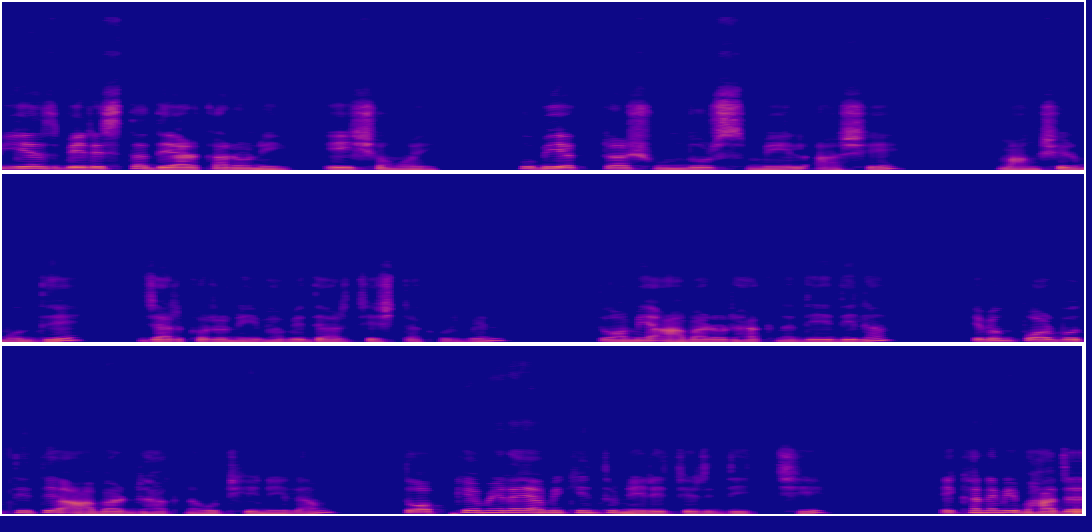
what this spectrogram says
পেঁয়াজ বেরেস্তা দেওয়ার কারণে এই সময় খুবই একটা সুন্দর স্মেল আসে মাংসের মধ্যে, যার কারণে এইভাবে দেওয়ার চেষ্টা করবেন। তো আমি আবারও ঢাকনা দিয়ে দিলাম এবং পরবর্তীতে আবার ঢাকনা উঠিয়ে নিলাম। তো অফ ক্যামেরায় আমি কিন্তু নেড়ে চেড়ে দিচ্ছি। এখানে আমি ভাজা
